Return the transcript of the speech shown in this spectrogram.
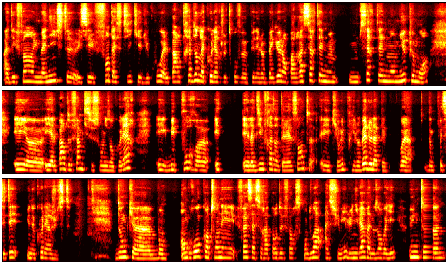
à des fins humanistes et c'est fantastique. Et du coup elle parle très bien de la colère je trouve Pénélope Bagueux elle en parlera certainement, mieux que moi. Et, elle parle de femmes qui se sont mises en colère. Et mais pour elle a dit une phrase intéressante et qui ont eu le prix Nobel de la paix. Voilà donc c'était une colère juste donc bon en gros, quand on est face à ce rapport de force qu'on doit assumer, l'univers va nous envoyer une tonne,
